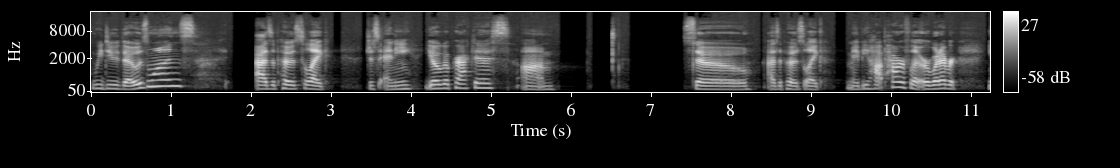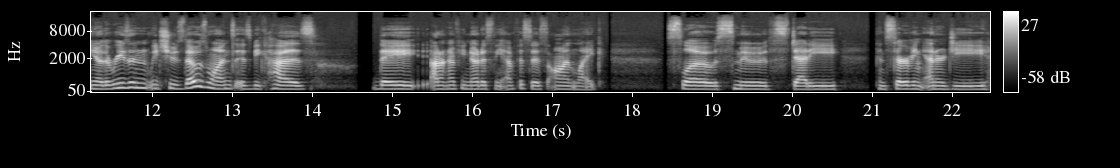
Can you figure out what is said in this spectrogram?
we do those ones as opposed to like just any yoga practice, um, so as opposed to like maybe hot power flow or whatever, you know, the reason we choose those ones is because they, I don't know if you notice the emphasis on like slow, smooth, steady, conserving energy,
